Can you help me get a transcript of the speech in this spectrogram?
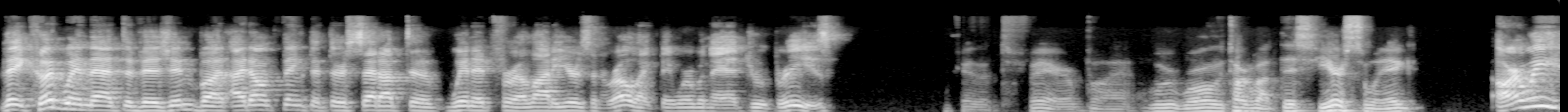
They could win that division, but I don't think that they're set up to win it for a lot of years in a row like they were when they had Drew Brees. Okay, that's fair, but we're, we're only talking about this year, Swig. Are we?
